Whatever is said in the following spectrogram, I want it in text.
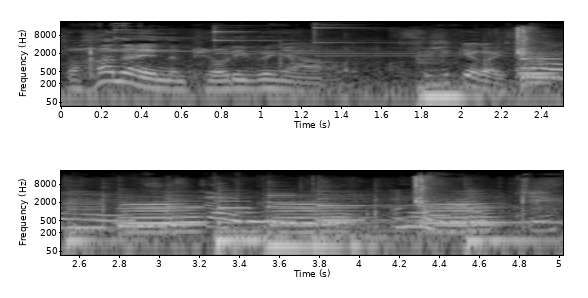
저 하늘에 있는 별이 그냥 수십 개가 있어. 진짜로. 언니 왜 없지?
